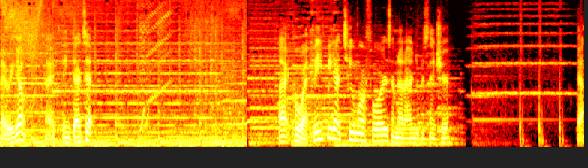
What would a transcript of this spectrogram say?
There we go. I think that's it. Alright, cool. I think we got two more fours. I'm not 100% sure. Yeah,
